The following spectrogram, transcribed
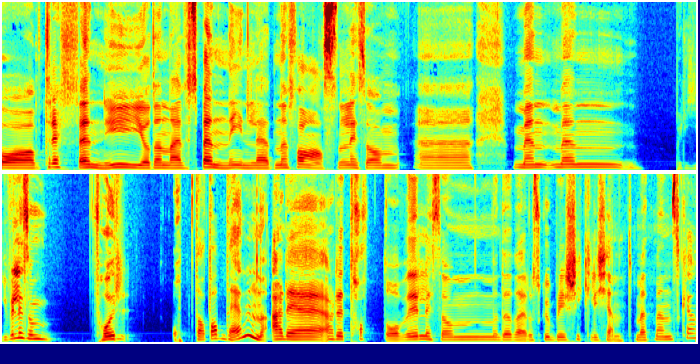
og treffe en ny, og den der spennende innledende fasen, liksom. Eh, men, men blir vi liksom for opptatt av den? Er det, er det, tatt over, liksom, det der å skulle bli skikkelig kjent med et menneske?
